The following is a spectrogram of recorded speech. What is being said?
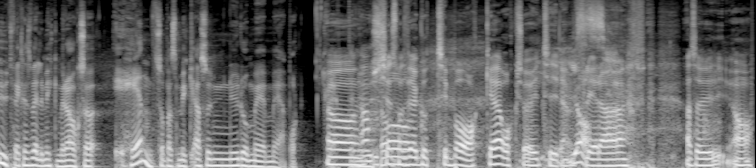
utvecklats väldigt mycket men det har också hänt så pass mycket. Alltså nu då med, med abort. Ja, det känns som att vi har gått tillbaka också i tiden. Ja. Flera... Alltså, ja.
